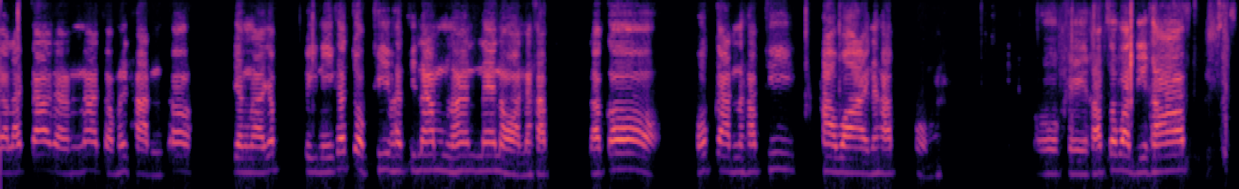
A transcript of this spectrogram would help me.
อลาสก้าแต่น่าจะไม่ทัน ก็อย่างไรก็ปีนี้ก็จบที่แพลตตินัมนะแน่นอนนะครับ แล้วก็พบกันนะครับที่ฮาวายนะครับ ผม โอเคครับ สวัสดีครับ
